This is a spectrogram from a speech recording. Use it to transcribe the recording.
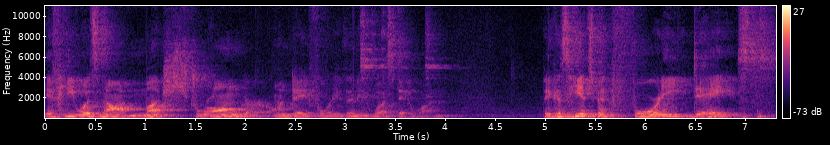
if he was not much stronger on day 40 than he was day one. Because he had spent 40 days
